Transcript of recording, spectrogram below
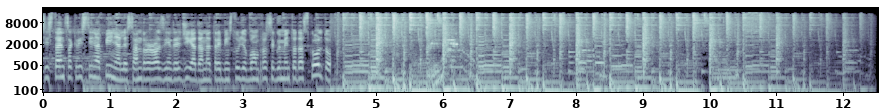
Assistenza Cristina Pini, Alessandro Rosi in regia, Danna Trebi in studio, buon proseguimento d'ascolto.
